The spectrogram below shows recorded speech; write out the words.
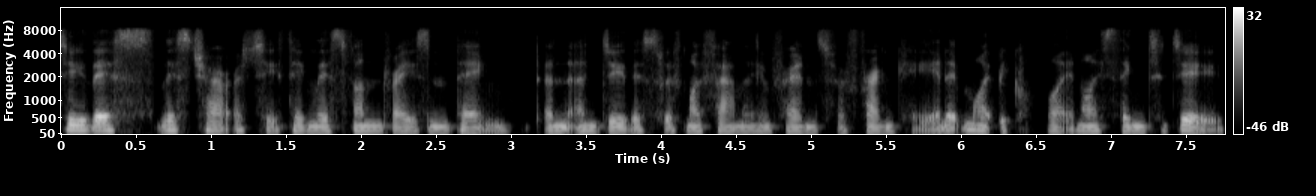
do this this charity thing, this fundraising thing, and and do this with my family and friends for Frankie, and it might be quite a nice thing to do.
